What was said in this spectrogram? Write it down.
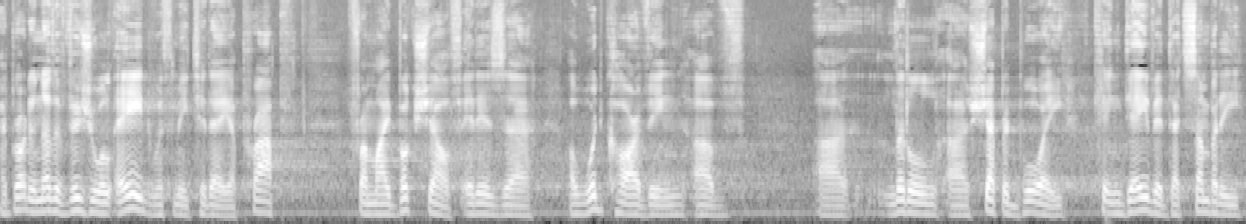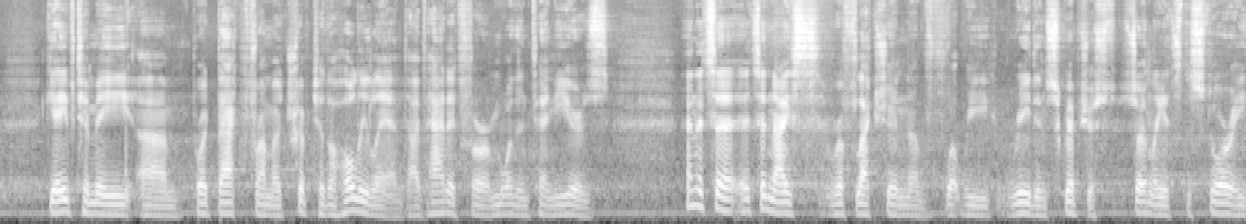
I brought another visual aid with me today, a prop from my bookshelf. It is a, a wood carving of a little uh, shepherd boy, King David, that somebody gave to me, um, brought back from a trip to the Holy Land. I've had it for more than 10 years. And it's a, it's a nice reflection of what we read in Scripture. Certainly, it's the story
